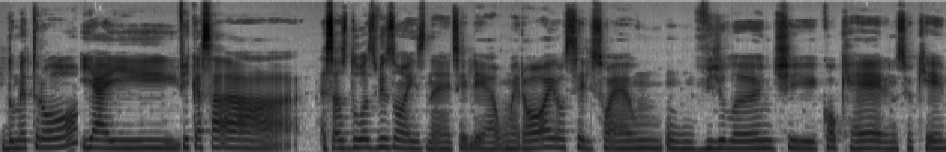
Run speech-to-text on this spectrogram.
Do metrô. E aí fica essa. Essas duas visões, né? Se ele é um herói ou se ele só é um, um vigilante qualquer, não sei o quê.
